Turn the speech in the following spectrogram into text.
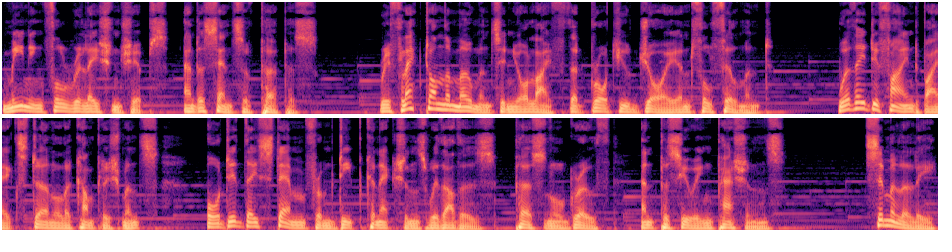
meaningful relationships, and a sense of purpose. Reflect on the moments in your life that brought you joy and fulfillment. Were they defined by external accomplishments, or did they stem from deep connections with others, personal growth, and pursuing passions? Similarly,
